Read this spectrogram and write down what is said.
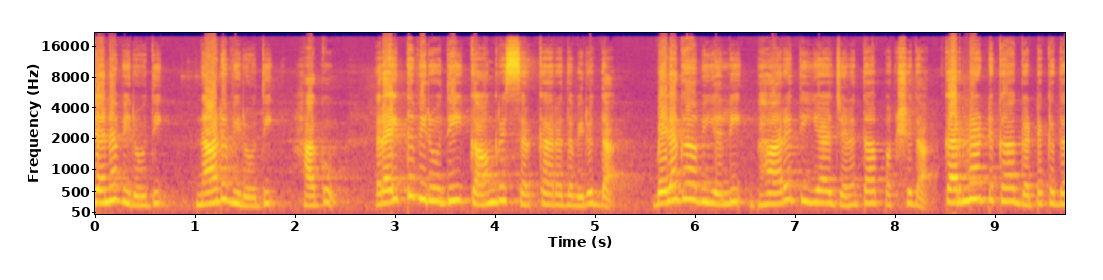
ಜನವಿರೋಧಿ, ನಾಡವಿರೋಧಿ ಹಾಗೂ ರೈತ ವಿರೋಧಿ ಕಾಂಗ್ರೆಸ್ ಸರ್ಕಾರದ ವಿರುದ್ಧ ಬೆಳಗಾವಿಯಲ್ಲಿ ಭಾರತೀಯ ಜನತಾ ಪಕ್ಷದ ಕರ್ನಾಟಕ ಘಟಕದ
